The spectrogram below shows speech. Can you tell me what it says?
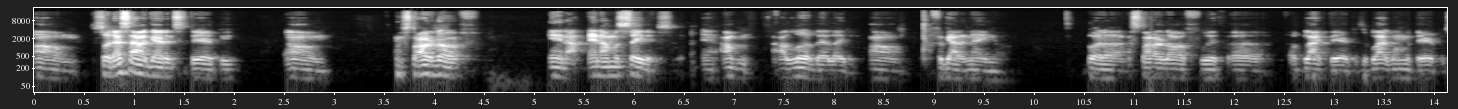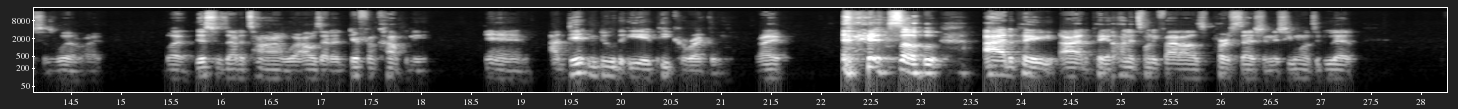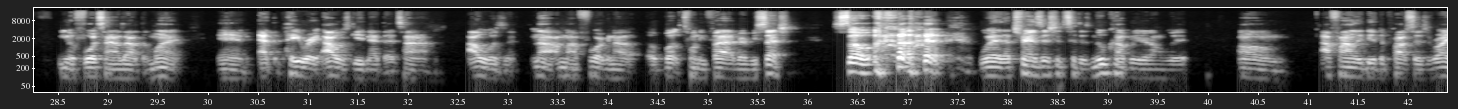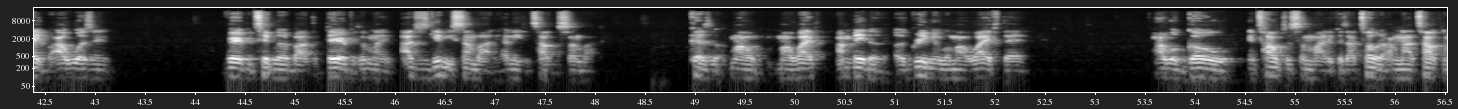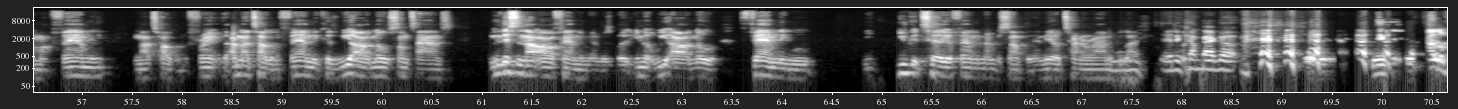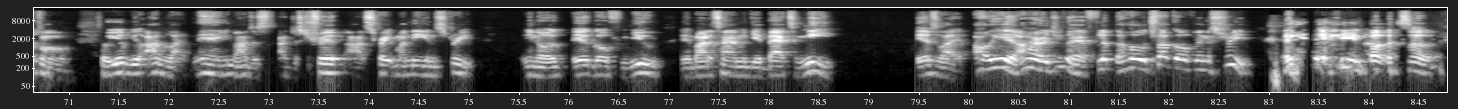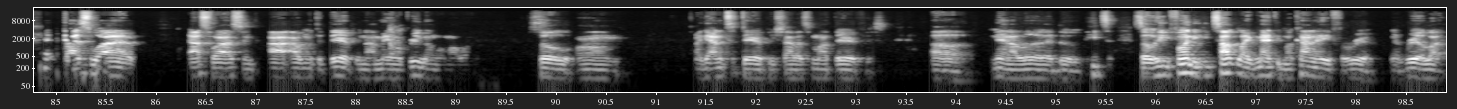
Um, so that's how I got into therapy. Um, I started off, and I and I'm gonna say this, and I'm I love that lady. Um, I forgot her name though, but uh, I started off with uh, a black therapist, a black woman therapist as well, right? But this was at a time where I was at a different company, and I didn't do the EAP correctly, right? so I had to pay I had to pay $125 per session if she wanted to do that, you know, four times out the month. And at the pay rate I was getting at that time, I wasn't, no, nah, I'm not forking out a buck 25 every session. So when I transitioned to this new company that I'm with, um, I finally did the process right, but I wasn't very particular about the therapist. I'm like, I just give me somebody. I need to talk to somebody because my my wife. I made an agreement with my wife that I will go and talk to somebody because I told her I'm not talking to my family. I'm not talking to friends. I'm not talking to family because we all know sometimes. this is not all family members, but you know we all know family will. You could tell your family member something and they'll turn around and be like, mm-hmm. "It'll come back up." telephone. So you'll be, I'll be like, man, you know, I just, I just tripped, I scraped my knee in the street. You know, it'll go from you, and by the time it get back to me, it's like, oh yeah, I heard you had flipped the whole truck over in the street. you know, so that's why, that's why I, I, I went to therapy and I made an agreement with my wife. So um, I got into therapy. Shout out to my therapist. Uh, man, I love that dude. He t- so he funny. He talked like Matthew McConaughey for real in real life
